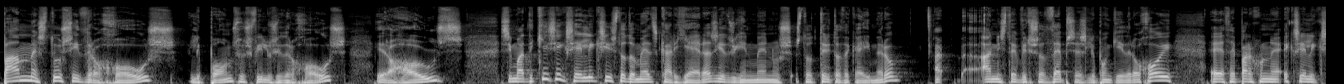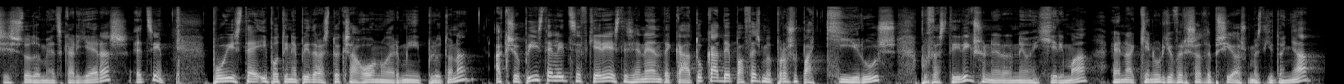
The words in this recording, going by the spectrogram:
Πάμε στους υδροχώους, λοιπόν, στους φίλους υδροχώους. Υδροχώους. Σημαντικές εξελίξεις στον τομέα της καριέρας για τους γεννημένους στο τρίτο δεκαήμερο. Αν είστε βυρσοδέψες λοιπόν και υδροχώοι, ε, θα υπάρχουν εξελίξεις στον τομέα της καριέρας, έτσι, που είστε υπό την επίδραση του εξαγώνου Ερμή Πλούτονα. Αξιοποιήστε λέει τις ευκαιρίες της 9 Δεκάτου, κάντε επαφές με πρόσωπα κύρους που θα στηρίξουν ένα νέο εγχείρημα, ένα καινούριο βυρσοδεψίο ας πούμε στη γειτονιά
